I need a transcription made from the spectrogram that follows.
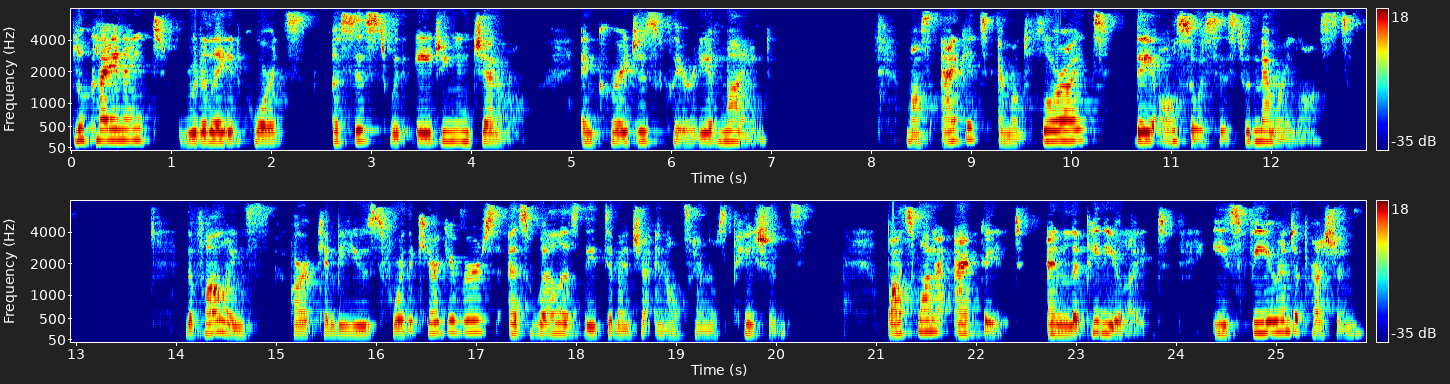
Blue kyanite, rutilated quartz assist with aging in general, encourages clarity of mind. Moss agate, emerald fluorite, they also assist with memory loss. The following are can be used for the caregivers as well as the dementia and Alzheimer's patients. Botswana agate and lepidolite ease fear and depression,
